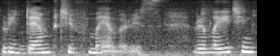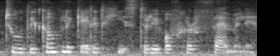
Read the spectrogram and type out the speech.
redemptive memories relating to the complicated history of her family.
